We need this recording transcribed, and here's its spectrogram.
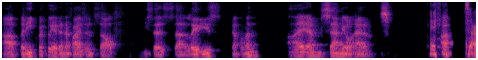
Uh, but he quickly identifies himself. He says, uh, Ladies, gentlemen, I am Samuel Adams. Sorry.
